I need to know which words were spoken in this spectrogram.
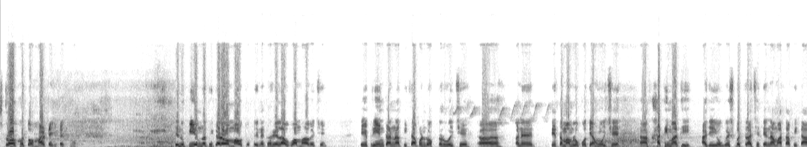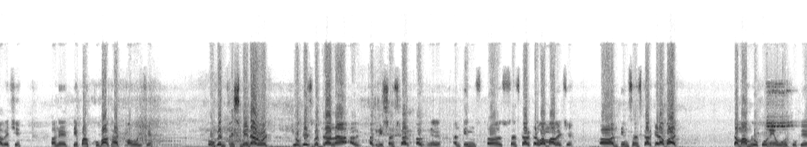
સ્ટ્રોક હતો હાર્ટ એટેકનો તેનું પીએમ નથી કરવામાં આવતું તેને ઘરે લાવવામાં આવે છે. એ પ્રિયંકાના પિતા પણ ડૉક્ટર હોય છે અને તે તમામ લોકો ત્યાં હોય છે. ખાતીમાંથી આ જે યોગેશ બત્રા છે, તેના માતા પિતા આવે છે, અને તે પણ ખૂબ આઘાતમાં હોય છે. ઓગણત્રીસ મેના રોજ યોગેશ બત્રાના અગ્નિ સંસ્કાર, અગ્નિ અંતિમ સંસ્કાર કરવામાં આવે છે. અંતિમ સંસ્કાર કર્યા બાદ તમામ લોકોને એવું હતું કે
